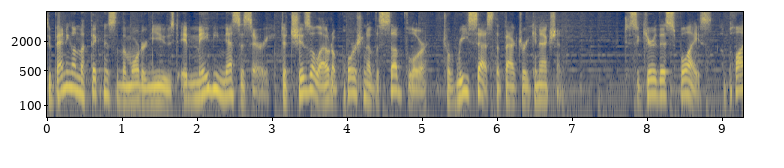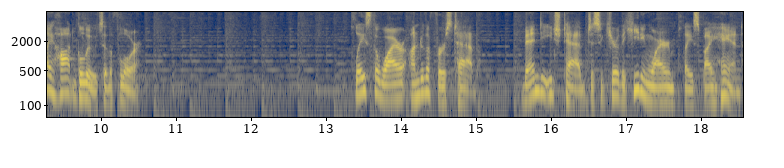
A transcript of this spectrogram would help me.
Depending on the thickness of the mortar used, it may be necessary to chisel out a portion of the subfloor to recess the factory connection. To secure this splice, apply hot glue to the floor. Place the wire under the first tab. Bend each tab to secure the heating wire in place by hand.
